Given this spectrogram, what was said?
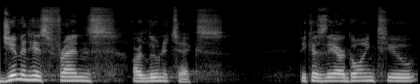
Jim and his friends are lunatics because they are going to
